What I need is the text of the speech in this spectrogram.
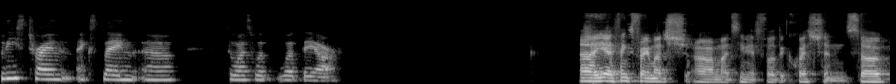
please try and explain to us what, what they are. Uh, yeah, thanks very much, uh, Martyna, for the question. So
